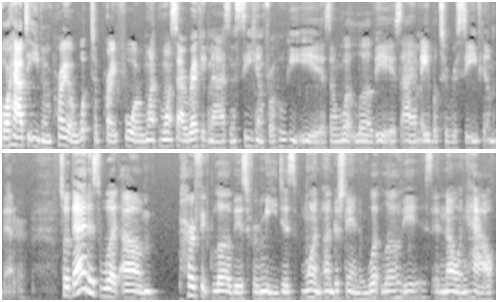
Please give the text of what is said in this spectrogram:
or how to even pray or what to pray for. Once I recognize and see him for who he is and what love is, I am able to receive him better. So that is what um, perfect love is for me. Just one, understanding what love is and knowing how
